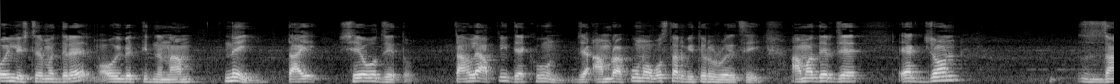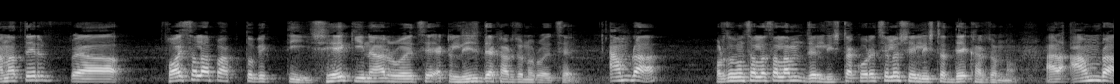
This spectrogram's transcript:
ওই লিস্টের মধ্যে ওই ব্যক্তির নাম নেই। তাই সেও যেত। তাহলে আপনি দেখুন যে আমরা কোন অবস্থার ভিতরে রয়েছি। আমাদের যে একজন জানাতের ফয়সলা প্রাপ্ত ব্যক্তি, সে কিনার রয়েছে একটা লিস্ট দেখার জন্য রয়েছে। আমরা হরজম সাল্লাহ সাল্লাম যে লিস্টটা করেছিল, সেই লিস্টটা দেখার জন্য। আর আমরা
